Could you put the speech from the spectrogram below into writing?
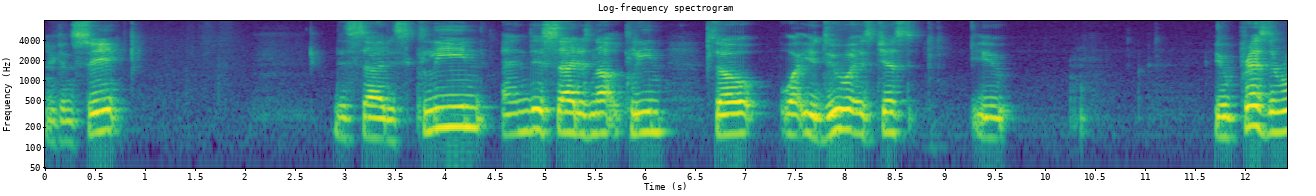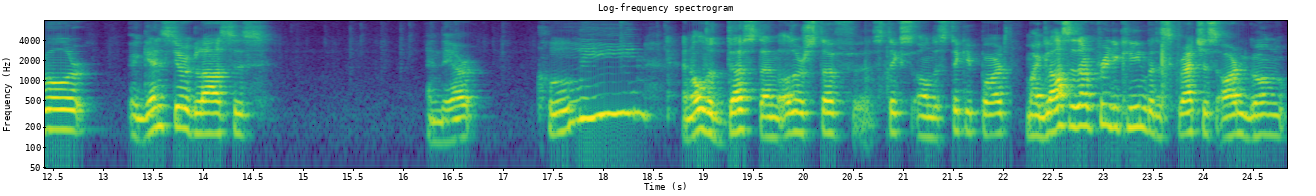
You can see this side is clean and this side is not clean. So what you do is just you you press the roller against your glasses and they are clean. And all the dust and other stuff uh, sticks on the sticky part. My glasses are pretty clean but the scratches aren't gone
